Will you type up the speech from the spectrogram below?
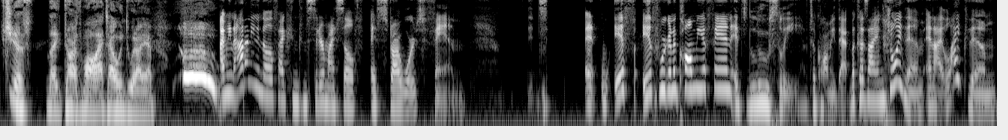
just like Darth Maul. That's how into it I am. Woo! I mean, I don't even know if I can consider myself a Star Wars fan. It's, and if if we're gonna call me a fan, it's loosely to call me that because I enjoy them and I like them.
